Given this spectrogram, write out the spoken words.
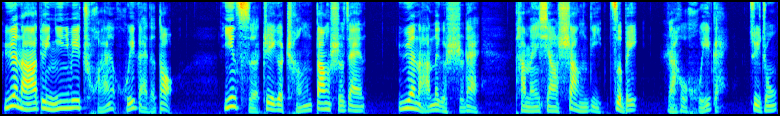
约拿对尼尼微传悔改的道，因此这个城当时在约拿那个时代，他们向上帝自卑，然后悔改，最终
